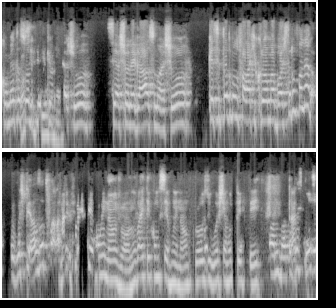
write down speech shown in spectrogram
Comenta Com sobre o que você achou, se achou legal, se não achou. Porque se todo mundo falar que Crow é uma bosta, eu não falei, não. Eu vou esperar os outros falar. Mas não vai ser ruim, não, João. Não vai ter como ser ruim, não. Crows e Wash é muito perfeito. As coisas,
